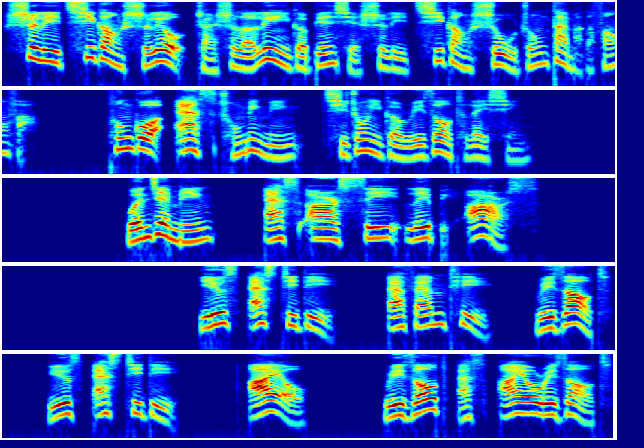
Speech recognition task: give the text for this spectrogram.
示例七杠十六展示了另一个编写示例七杠十五中代码的方法，通过 s 重命名其中一个 result 类型。文件名 src lib ars use std fmt result use std io result as io result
